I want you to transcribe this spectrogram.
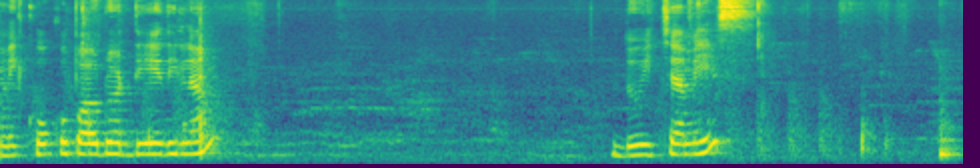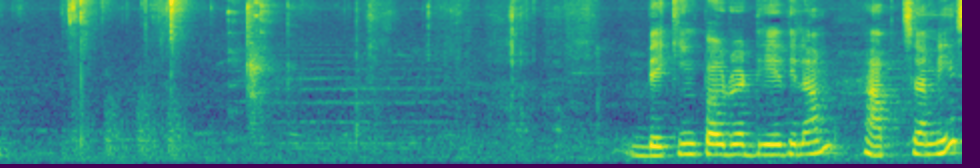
আমি কোকো পাউডার দিয়ে দিলাম। দুই চামচ। বেকিং পাউডার দিয়ে দিলাম হাফ চামচ।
